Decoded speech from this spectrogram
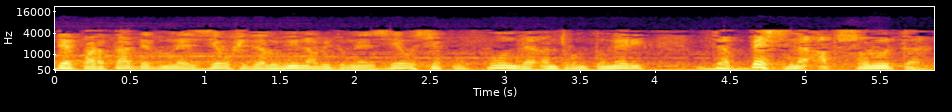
depărtat de Dumnezeu și de lumina lui Dumnezeu se cufundă într-un întuneric de besnă absolută.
